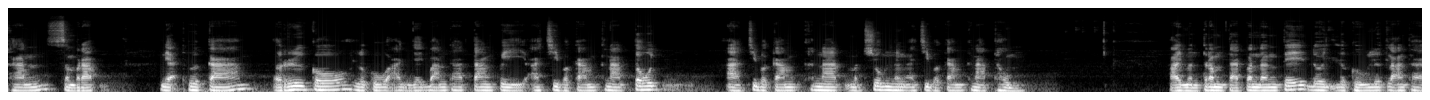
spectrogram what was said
ខាន់សម្រាប់អ្នកធ្វើការឬក៏លោកគ្រូអាចនិយាយបានថាតាំងពីអាជីវកម្មខ្នាតតូចអាជីវកម្មខ្នាតមធ្យមនិងអាជីវកម្មខ្នាតធំហើយមិនត្រឹមតែប៉ុណ្្នឹងទេដោយលោកគ្រូលើកឡើងថា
